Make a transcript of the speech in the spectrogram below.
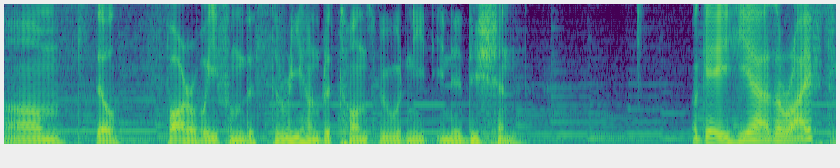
Um, still far away from the 300 tons we would need in addition. Okay, he has arrived.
